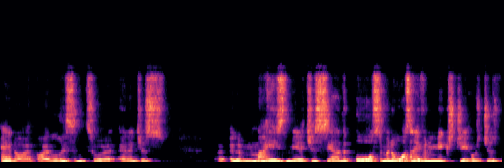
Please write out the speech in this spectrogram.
and I, I listened to it, and it just it amazed me. It just sounded awesome, and it wasn't even mixed yet. It was just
